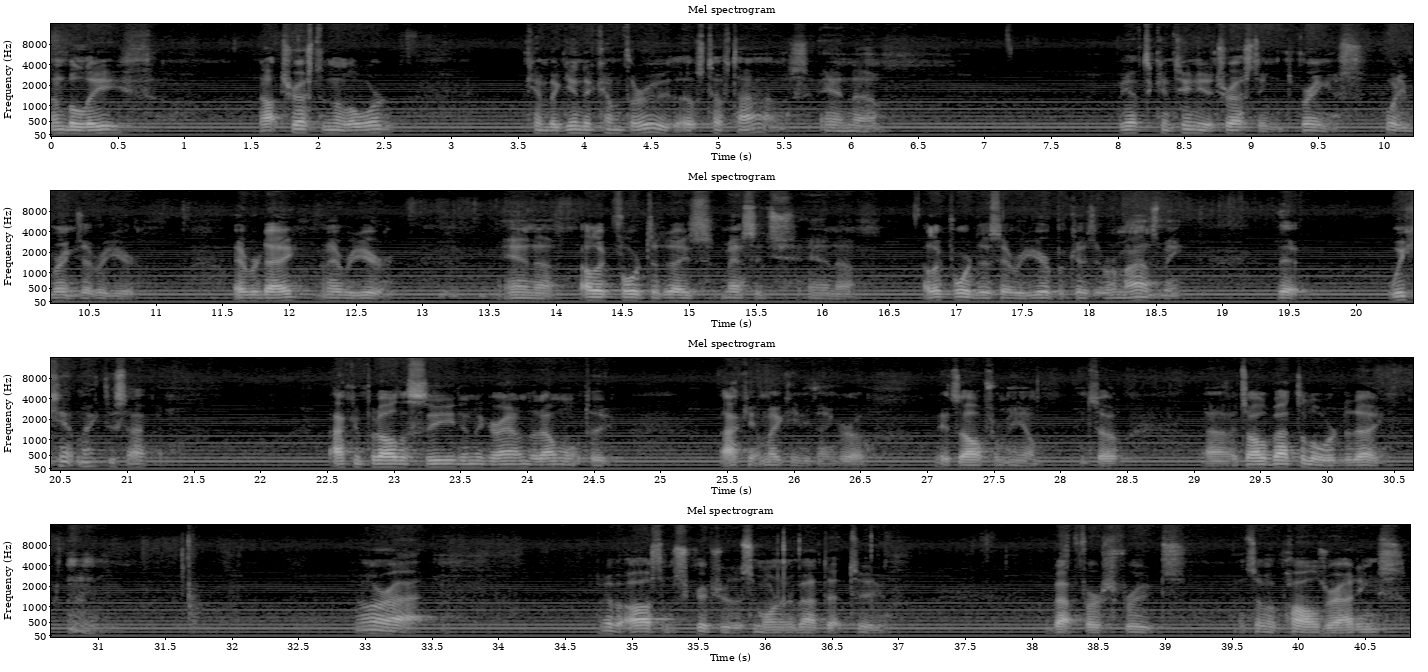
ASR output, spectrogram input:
unbelief, not trusting the Lord can begin to come through those tough times. And um, we have to continue to trust Him to bring us what He brings every year, every day, and every year. And uh, I look forward to today's message, and uh, I look forward to this every year because it reminds me that we can't make this happen. I can put all the seed in the ground that I want to. I can't make anything grow. It's all from Him. And so uh, it's all about the Lord today. all right. We have an awesome scripture this morning about that too, about first fruits and some of Paul's writings.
